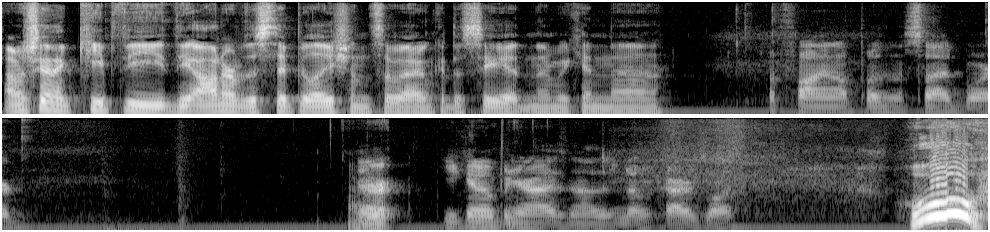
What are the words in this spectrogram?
I'm just gonna keep the the honor of the stipulation so I don't get to see it, and then we can. uh fine, I'll put it in the sideboard. all There. right. You can open your eyes now. There's no cards left. Whew!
